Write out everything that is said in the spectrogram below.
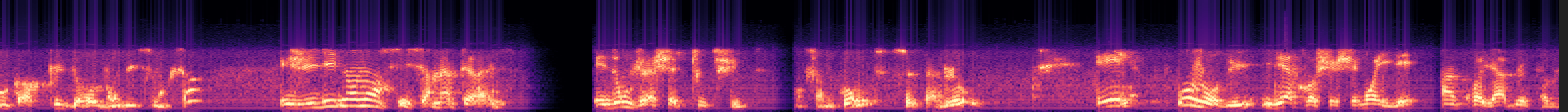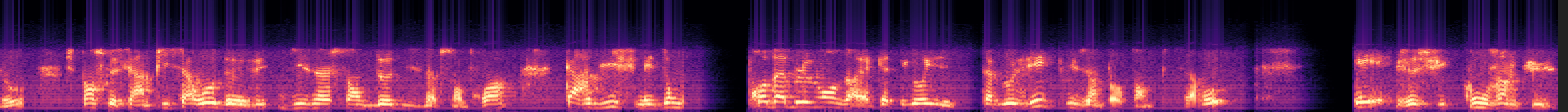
encore plus de rebondissements que ça. Et je lui dis non, non, si ça m'intéresse. Et donc je l'achète tout de suite, en fin de compte, ce tableau. Et aujourd'hui, il est accroché chez moi, il est incroyable le tableau. Je pense que c'est un Pissarro de 1902-1903, tardif, mais donc probablement dans la catégorie des tableaux les plus importants de Pissarro. Et je suis convaincu,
